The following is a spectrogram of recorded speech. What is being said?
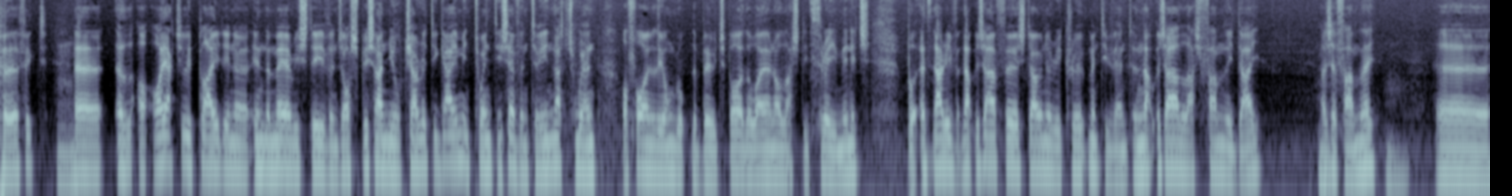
perfect. Mm. Uh, I actually played in a in the Mary Stevens Hospice annual charity game in 2017. That's when I finally hung up the boots, by the way, and I lasted three minutes. But that that was our first donor recruitment event, and that was our last family day mm. as a family. Mm. Uh,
